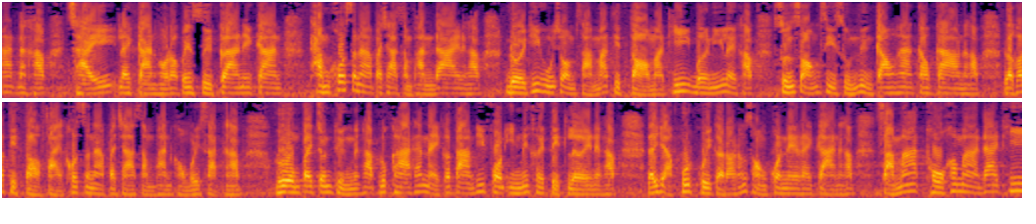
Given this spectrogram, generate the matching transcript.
ารถนะครับใช้รายการของเราเป็นสื่อกลางในการทำโฆษณาประชาสัมพันธ์ได้นะครับ โดยที่คุณผู้ชมสามารถติดต่อมาที่เบอร์นี้เลยครับ 024019599 นะครับแล้วก็ติดต่อฝ่ายโฆษณาประชาสัมพันธ์ของบริษัทนะครับ รวมไปจนถึงนะครับลูกค้าท่านไหนก็ตามที่โฟนอินไม่เคยติดเลยนะครับ แล้วอยากพูดคุยกับเราทั้งสองคนในรายการนะครับ สามารถโทรเข้ามาได้ที่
